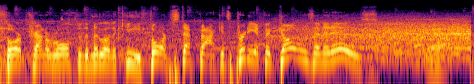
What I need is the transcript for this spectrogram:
Thorpe trying to roll through the middle of the key. Thorpe step back. It's pretty if it goes, and it is. Yeah.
